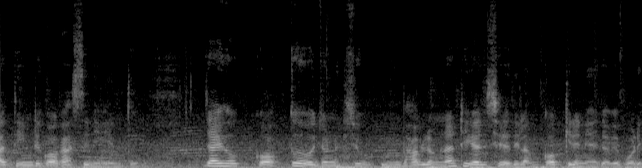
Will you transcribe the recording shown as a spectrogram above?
আর তিনটে কক আসেনি কিন্তু। যাই হোক, কক তো ওই জন্য কিছু ভাবলাম না, ঠিক আছে, ছেড়ে দিলাম, কক কিনে নেওয়া যাবে পরে।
